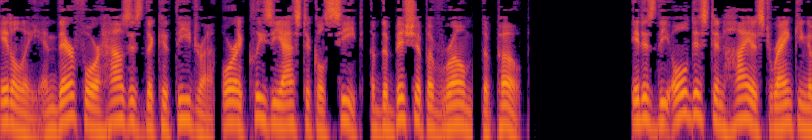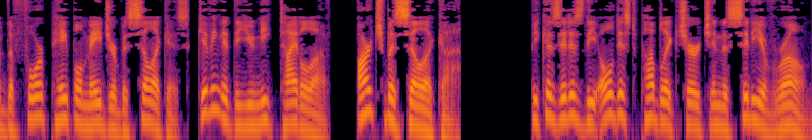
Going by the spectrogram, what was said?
Italy and therefore houses the cathedra, or ecclesiastical seat, of the Bishop of Rome, the Pope. It is the oldest and highest ranking of the four papal major basilicas, giving it the unique title of Archbasilica. Because it is the oldest public church in the city of Rome,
